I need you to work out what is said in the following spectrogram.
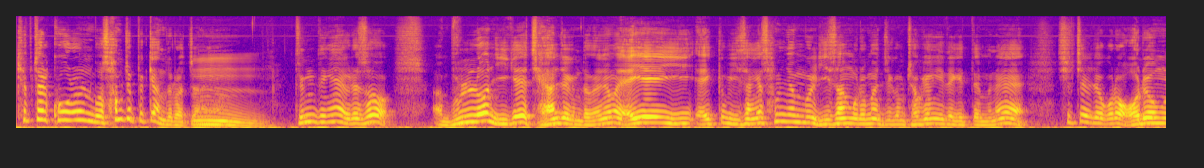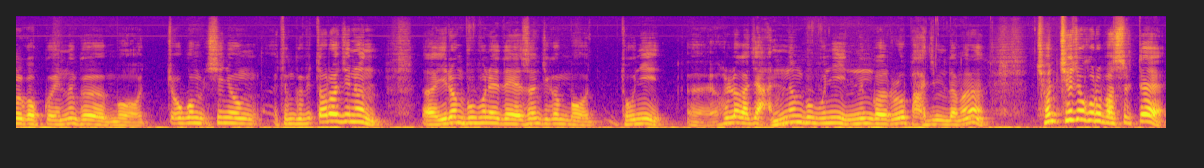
캐피탈콜은 뭐 3조밖에 안 들어왔잖아요. 음, 등등의 그래서 아, 물론 이게 제한적입니다. 왜냐하면 AA A급 이상의 3년물 이상으로만 지금 적용이 되기 때문에 실질적으로 어려움을 겪고 있는 그 뭐 조금 신용 등급이 떨어지는 어, 이런 부분에 대해서는 지금 뭐 돈이 어, 흘러가지 않는 부분이 있는 거로 봐집니다만 전체적으로 봤을 때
